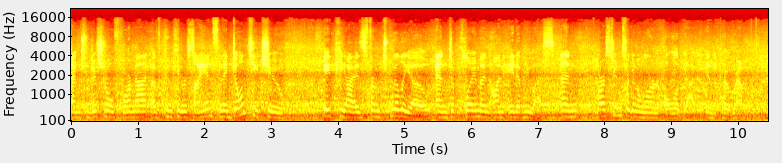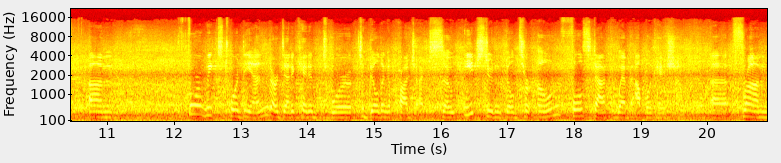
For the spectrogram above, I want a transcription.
and traditional format of computer science, and they don't teach you APIs from Twilio and deployment on AWS. And our students are going to learn all of that in the program. Um, weeks toward the end are dedicated toward, to building a project. So each student builds her own full stack web application. Uh, from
